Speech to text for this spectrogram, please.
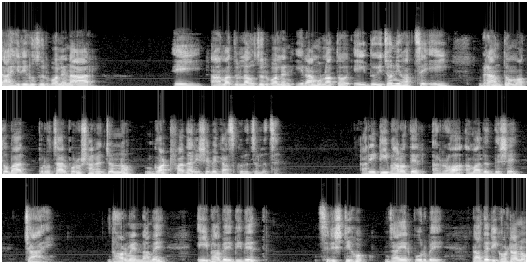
তাহিরি হুজুর বলেন আর এই আহমাদুল্লাহ হুজুর বলেন, এরা মূলত এই দুইজনই হচ্ছে এই ভ্রান্ত মতবাদ প্রচার প্রসারের জন্য গডফাদার হিসেবে কাজ করে চলেছে। আর এটি ভারতের র আমাদের দেশে চায়। ধর্মের নামে এইভাবে বিভেদ সৃষ্টি হোক, যা এর পূর্বে তাদেরই ঘটানো।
